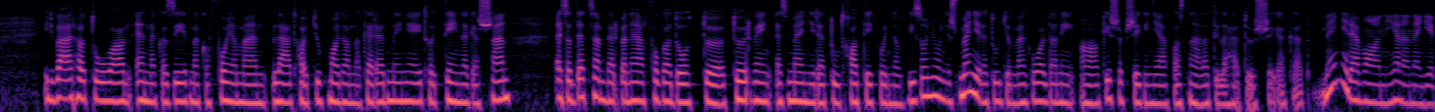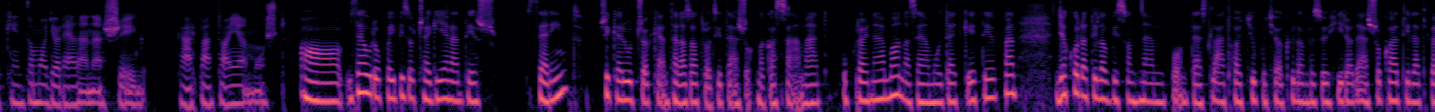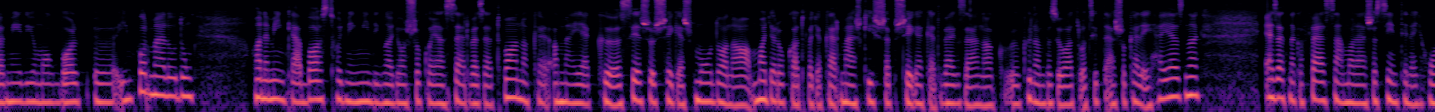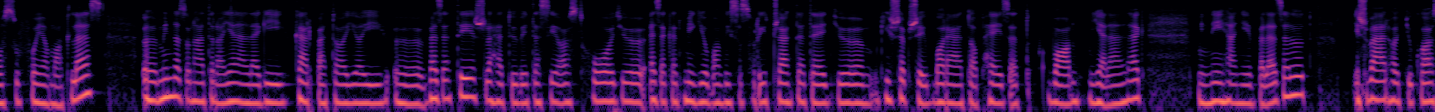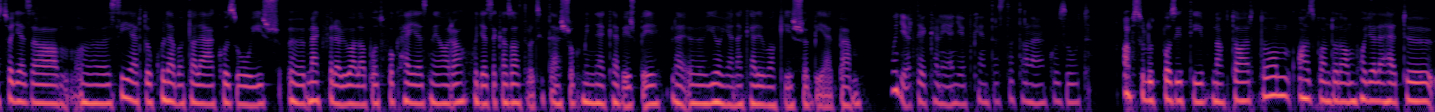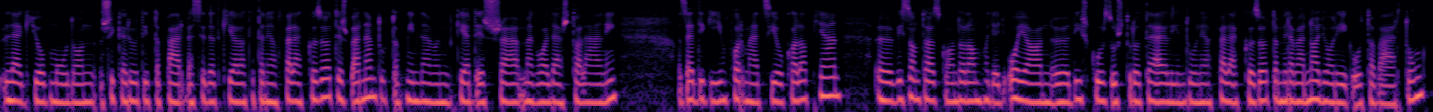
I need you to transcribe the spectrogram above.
így várhatóan ennek az évnek a folyamán láthatjuk majd annak eredményeit, hogy ténylegesen ez a decemberben elfogadott törvény, ez mennyire tud hatékonynak bizonyulni, és mennyire tudja megoldani a kisebbségi nyelvhasználati lehetőségeket. Mennyire van jelen egyébként a magyar ellenesség Kárpátalján most? Az Európai Bizottsági Jelentés szerint sikerült csökkenteni az atrocitásoknak a számát Ukrajnában az elmúlt egy-két évben. Gyakorlatilag viszont nem pont ezt láthatjuk, hogyha a különböző híradásokat, illetve médiumokból ö, informálódunk, hanem inkább azt, hogy még mindig nagyon sok olyan szervezet van, amelyek szélsőséges módon a magyarokat, vagy akár más kisebbségeket vegzálnak, különböző atrocitások elé helyeznek. Ezeknek a felszámolása szintén egy hosszú folyamat lesz. Mindazonáltal a jelenlegi kárpátaljai vezetés lehetővé teszi azt, hogy ezeket még jobban visszaszorítsák, tehát egy kisebbségbarátabb helyzet van jelenleg, mint néhány évvel ezelőtt és várhatjuk azt, hogy ez a Szijjártó Kuleba találkozó is megfelelő alapot fog helyezni arra, hogy ezek az atrocitások minél kevésbé jöjjenek elő a későbbiekben. Hogy értékeli egyébként ezt a találkozót? Abszolút pozitívnak tartom. Azt gondolom, hogy a lehető legjobb módon sikerült itt a párbeszédet kialakítani a felek között, és bár nem tudtak minden kérdésre megoldást találni az eddigi információk alapján, viszont azt gondolom, hogy egy olyan diskurzus tudott elindulni a felek között, amire már nagyon régóta vártunk,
